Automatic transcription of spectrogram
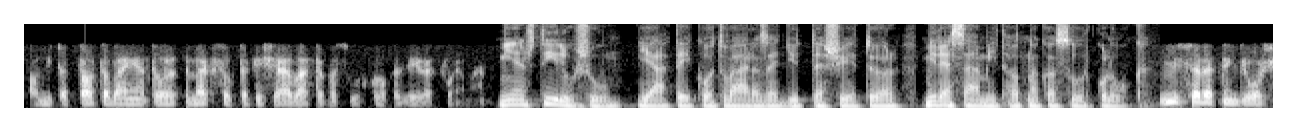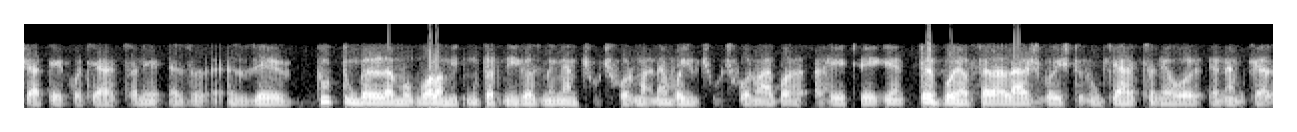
amit a, Tatabányától megszoktak és elvártak a szurkolók az évek folyamán. Milyen stílusú játékot vár az együttesétől? Mire számíthatnak a szurkolók? Mi szeretnénk gyors játékot játszani, ez, ez azért tudtunk belőle valamit mutatni, igaz, még nem csúcsformá, nem vagyunk csúcsformában a hétvégén. Több olyan felállásból is tudunk játszani, ahol nem kell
